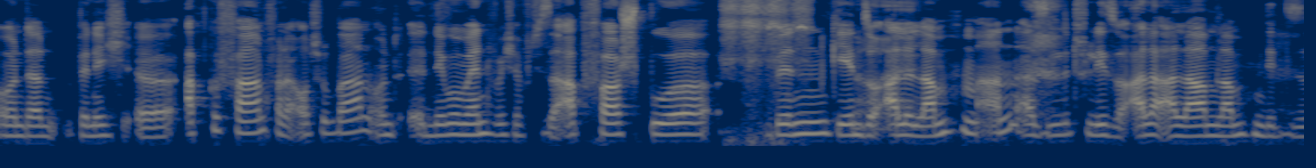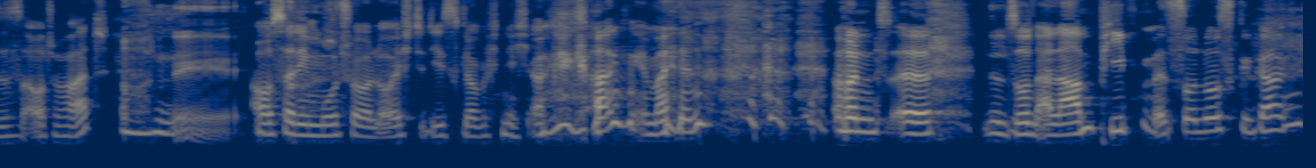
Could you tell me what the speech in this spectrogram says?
Und dann bin ich, äh, abgefahren von der Autobahn und in dem Moment, wo ich auf dieser Abfahrspur bin, gehen so alle. Lampen an, also literally so alle Alarmlampen, die dieses Auto hat. Oh ne. Oh Außer die. Motorleuchte, die ist, glaube ich, nicht angegangen, immerhin. Und, äh, so 'n Alarmpiepen ist so losgegangen.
